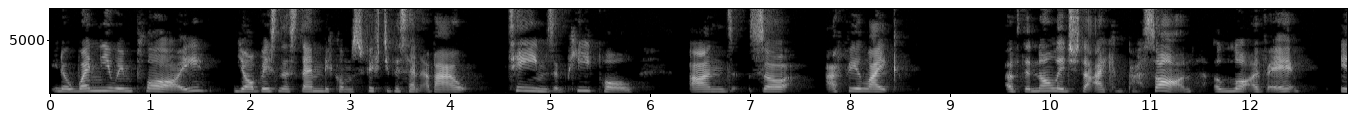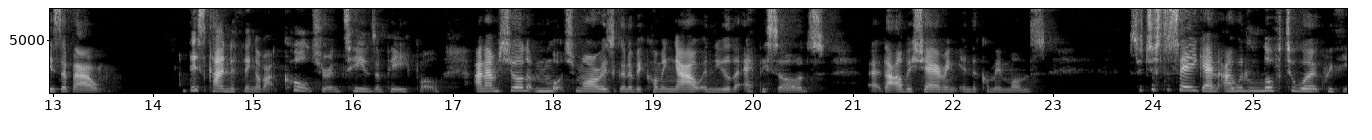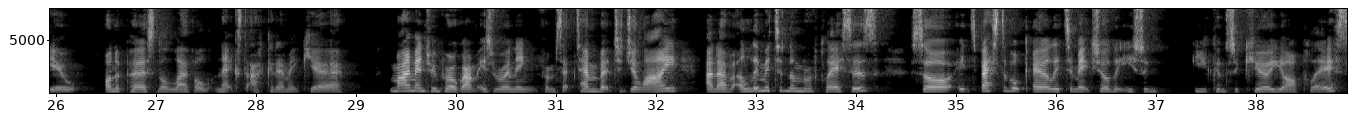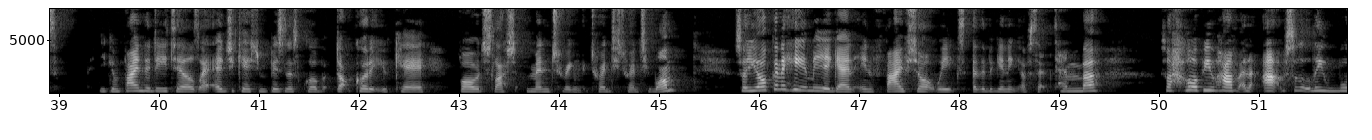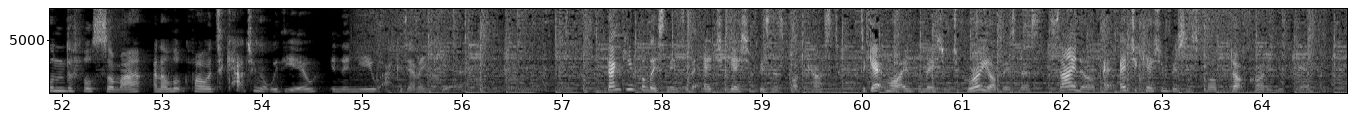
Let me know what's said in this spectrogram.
You know, when you employ, your business then becomes 50% about teams and people. And so I feel like of the knowledge that I can pass on, a lot of it is about this kind of thing about culture and teams and people. And I'm sure that much more is going to be coming out in the other episodes uh, that I'll be sharing in the coming months. So, just to say again, I would love to work with you on a personal level next academic year. My mentoring program is running from September to July and I've a limited number of places, so it's best to book early to make sure that you su- you can secure your place. You can find the details at educationbusinessclub.co.uk forward slash mentoring 2021. So you're going to hear me again in five short weeks at the beginning of September. So I hope you have an absolutely wonderful summer and I look forward to catching up with you in the new academic year. Thank you for listening to the Education Business Podcast. To get more information to grow your business, sign up at educationbusinessclub.co.uk.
